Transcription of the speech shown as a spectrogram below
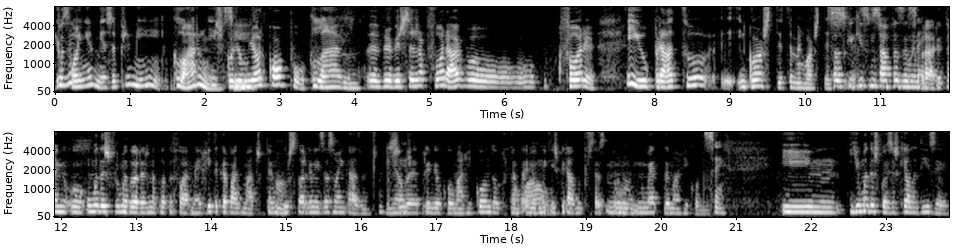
Eu fazer... ponho a mesa para mim. Claro. E escolho sim. o melhor copo. Claro. Uh, para ver seja o que for, água ou o que for. E o prato, e gosto, eu também gosto desse. Sabes o que é que isso me está a fazer lembrar? Sim. Eu tenho uma das formadoras na plataforma, é Rita Carvalho Matos, que tem um hum. curso de organização em casa. Ah, e ela aprendeu com a Marie Kondo, portanto Uau. é muito inspirado no, processo, no, hum. no método da Marie Kondo. Sim. E, e uma das coisas que ela diz é:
